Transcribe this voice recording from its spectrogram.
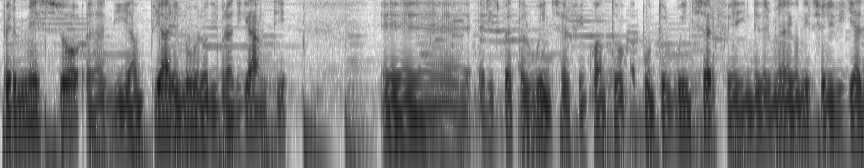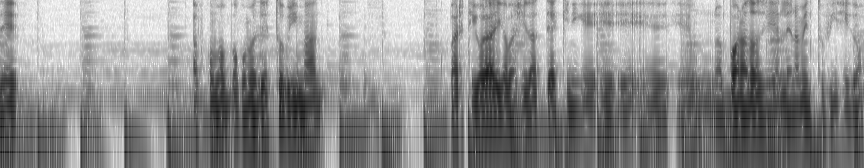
permesso eh, di ampliare il numero di praticanti eh, rispetto al windsurf in quanto appunto il windsurf in determinate condizioni richiede come ho detto prima particolari capacità tecniche e, e, e una buona dose di allenamento fisico,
